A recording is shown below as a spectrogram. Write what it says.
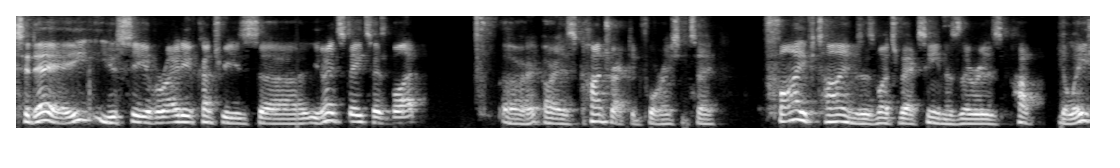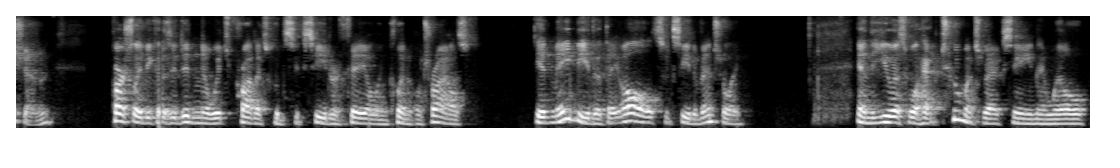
today, you see a variety of countries. Uh, the United States has bought, uh, or has contracted for, I should say, five times as much vaccine as there is population, partially because it didn't know which products would succeed or fail in clinical trials. It may be that they all succeed eventually. And the US will have too much vaccine and will,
